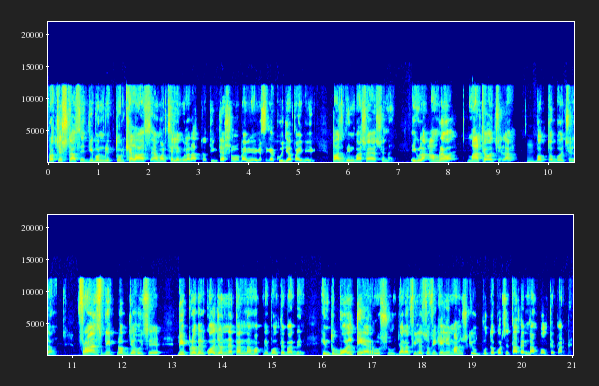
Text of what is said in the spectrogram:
প্রচেষ্টা আছে, জীবন মৃত্যুর খেলা আছে। আমার ছেলেগুলা রাত্র তিনটার সময় বাইরে হয়ে গেছে খুঁজে পাইনি। পাঁচ দিন বাসায় আসে নাই। এগুলো আমরাও মাঠেও ছিলাম বক্তব্য ছিলাম। ফ্রান্স বিপ্লব যে হয়েছে বিপ্লবের কয়জন নেতার নাম আপনি বলতে পারবেন। কিন্তু বলটিয়ার রুশু যারা ফিলোসফিক্যালি মানুষকে উদ্বুদ্ধ করছে তাদের নাম বলতে পারবেন।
